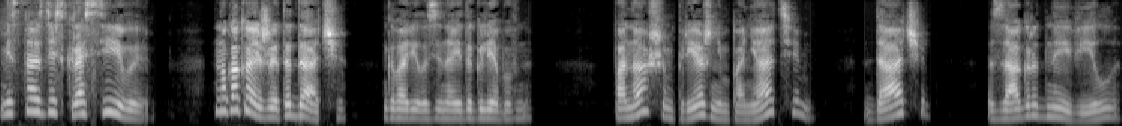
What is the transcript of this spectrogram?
«Места здесь красивые, но какая же это дача?» — говорила Зинаида Глебовна. «По нашим прежним понятиям, дача — загородные виллы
